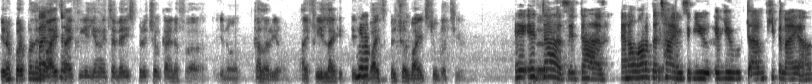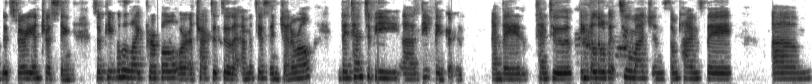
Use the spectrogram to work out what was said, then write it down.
You know, purple and but whites. I feel you know it's a very spiritual kind of uh, you know color. You know, I feel like it, it yeah invites spiritual vibes towards you. it, it The does it does and a lot of the yeah. times if you if you um, keep an eye out it's very interesting so people who like purple or attracted to the amethyst in general they tend to be uh, deep thinkers and they tend to think a little bit too much and sometimes they um,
